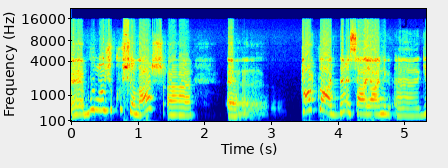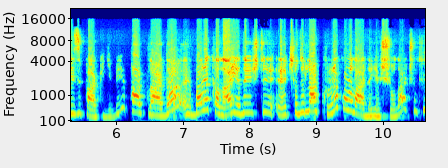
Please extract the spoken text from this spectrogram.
e, bu noju kuşalar e, parklarda mesela yani Gezi Parkı gibi parklarda barakalar ya da işte çadırlar kurarak oralarda yaşıyorlar. Çünkü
